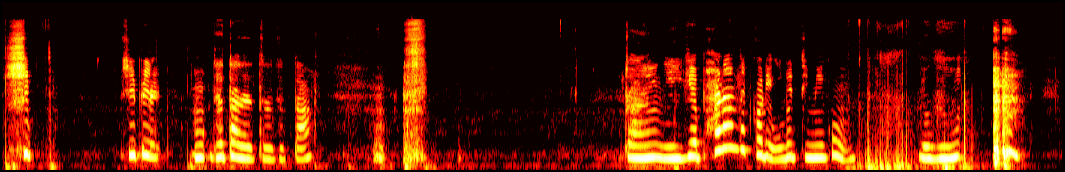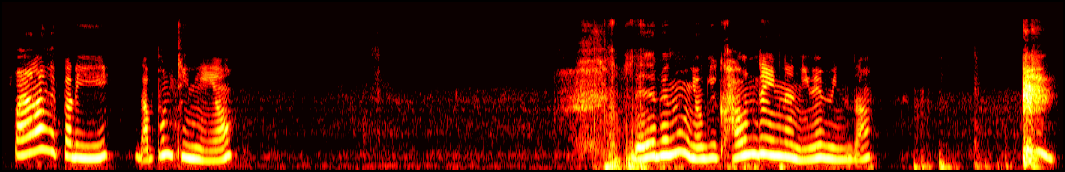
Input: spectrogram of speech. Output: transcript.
10, 11, 응, 됐다, 됐다, 됐다. 자, 이게 파란 색깔이 우리 팀이고, 여기 빨간 색깔이 나쁜 팀이에요. 맵은 여기 가운데 있는 이 맵입니다.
